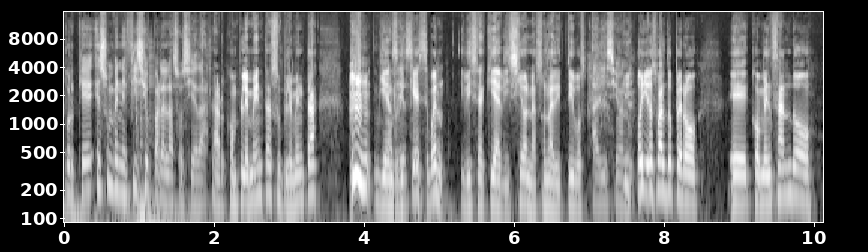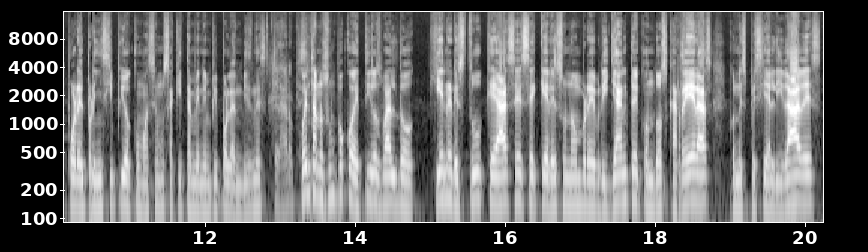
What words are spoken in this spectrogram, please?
Porque es un beneficio para la sociedad. Claro, complementa, suplementa y enriquece. Bueno, y dice aquí adiciona, son aditivos. Adiciona. Oye, Osvaldo, pero eh, comenzando por el principio, como hacemos aquí también en People and Business, claro cuéntanos sí. un poco de ti, Osvaldo. ¿Quién eres tú? ¿Qué haces? Sé que eres un hombre brillante, con dos carreras, con especialidades,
